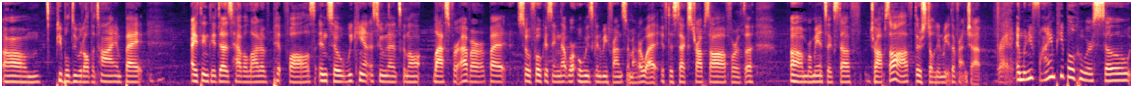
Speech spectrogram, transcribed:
Um, people do it all the time, but I think it does have a lot of pitfalls, and so we can't assume that it's going to last forever. But so focusing that we're always going to be friends no matter what. If the sex drops off or if the um, romantic stuff drops off, there's still going to be the friendship. Right. And when you find people who are so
